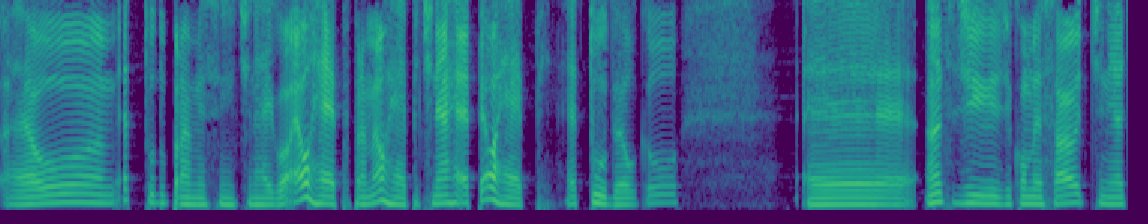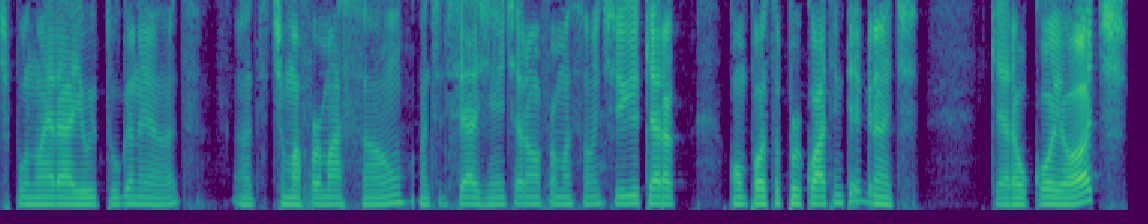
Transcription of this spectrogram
é o. É tudo pra mim, assim, Tiné é igual. É o rap, pra mim é o rap. Tiné rap é o rap. É tudo. É o que eu. É, antes de, de começar, eu tinha, tipo, não era eu e Tuga, né? Antes. Antes tinha uma formação. Antes de ser a gente, era uma formação antiga que era composta por quatro integrantes. Que era o Coyote,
